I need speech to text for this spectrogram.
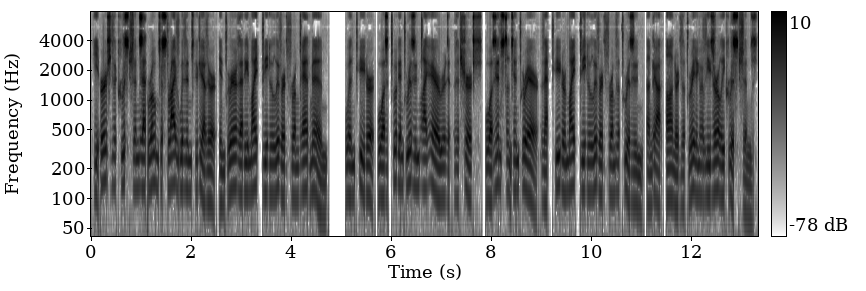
He urged the Christians at Rome to strive with him together in prayer that he might be delivered from bad men. When Peter was put in prison by Herod, the church was instant in prayer that Peter might be delivered from the prison, and God honored the praying of these early Christians.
